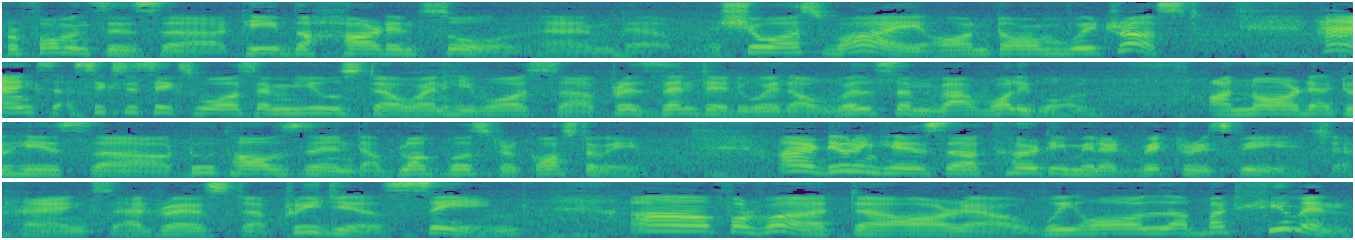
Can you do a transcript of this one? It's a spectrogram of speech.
performances tap the heart and soul and uh, show us why on Tom we trust. Hanks, 66, was amused when he was presented with a Wilson volleyball, a nod to his uh, 2000 blockbuster Cast Away. Uh, during his 30 minute victory speech, Hanks addressed uh, Prejeus, saying, uh, For what uh, are uh, we all but human?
